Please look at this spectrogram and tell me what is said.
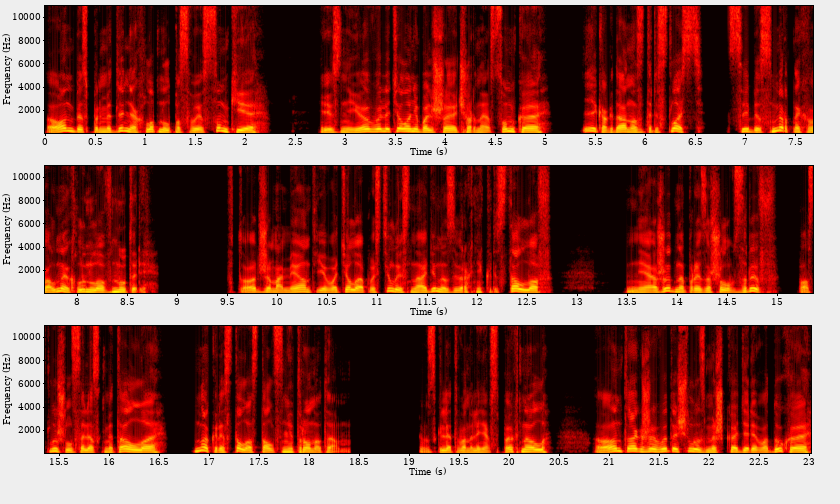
а он без промедления хлопнул по своей сумке, из нее вылетела небольшая черная сумка, и когда она затряслась, ци бессмертных волны хлынула внутрь. В тот же момент его тело опустилось на один из верхних кристаллов, Неожиданно произошел взрыв, послышался лязг металла, но кристалл остался нетронутым. Взгляд Ван Линя вспыхнул, он также вытащил из мешка дерево духа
